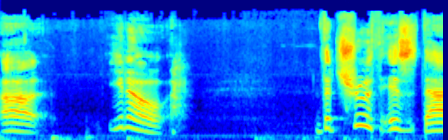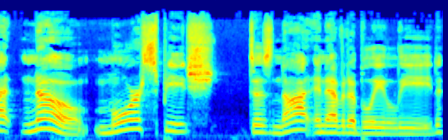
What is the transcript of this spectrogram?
uh, you know, the truth is that no, more speech does not inevitably lead,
